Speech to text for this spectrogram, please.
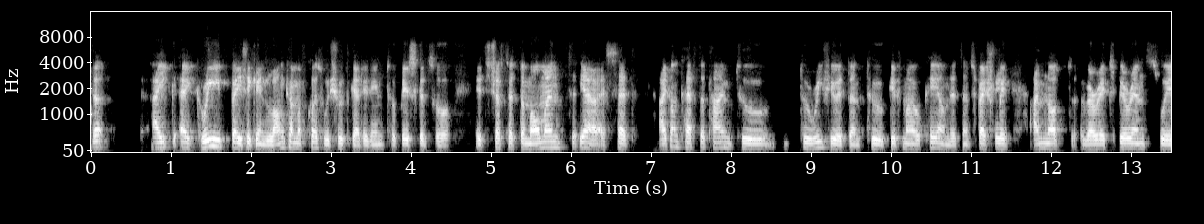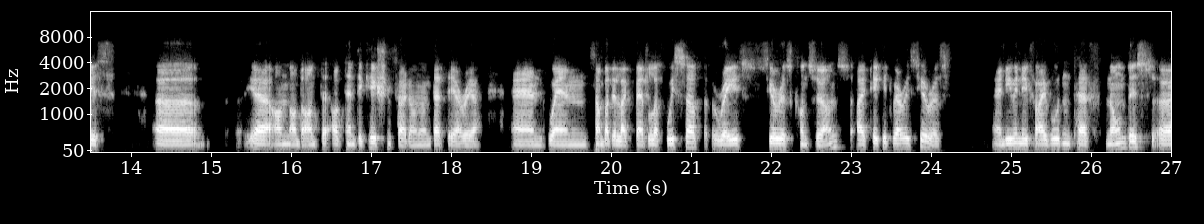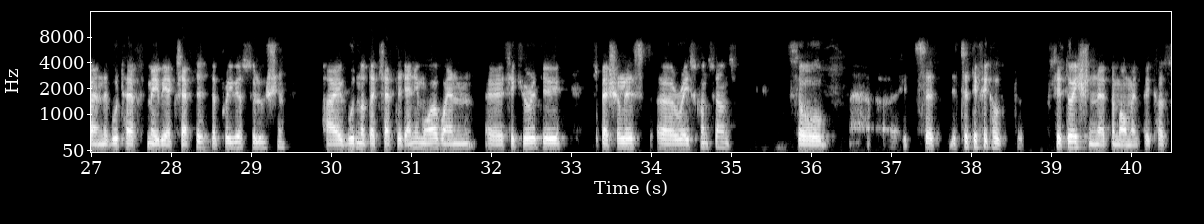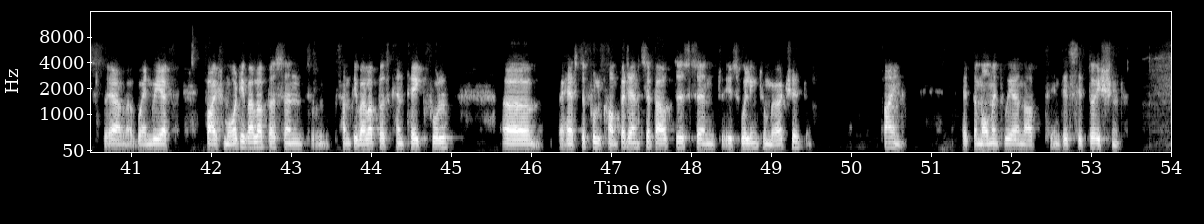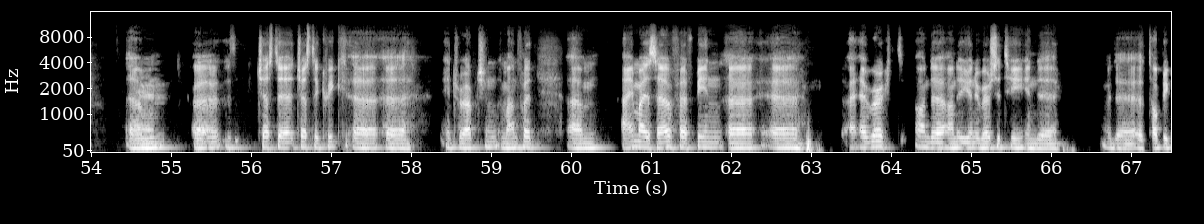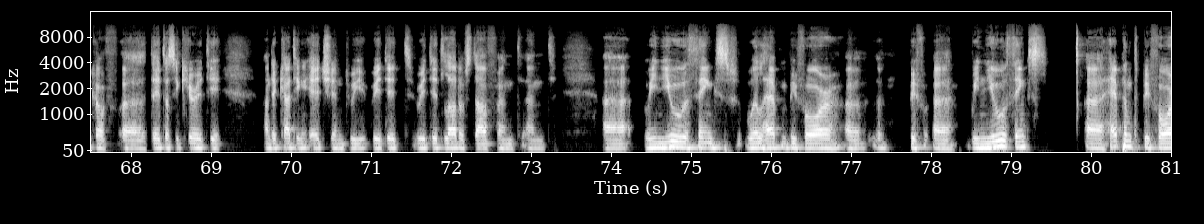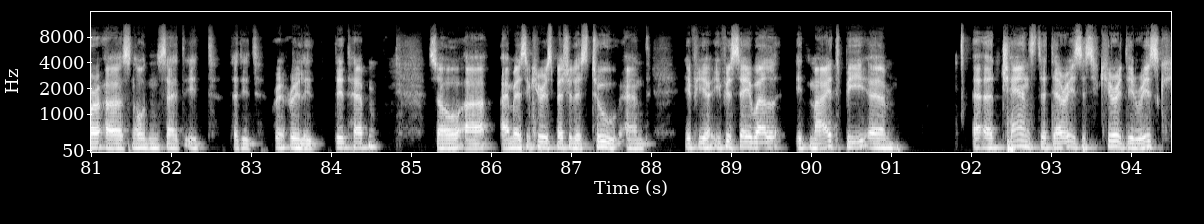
I, I agree basically in long term, of course, we should get it into Biscuit. So it's just at the moment, yeah, I said, I don't have the time to to review it and to give my okay on it. And especially, I'm not very experienced with, uh, yeah, on, on the authentication side, on, on that area. And when somebody like Battle of Wizard raise serious concerns, I take it very serious. And even if I wouldn't have known this uh, and would have maybe accepted the previous solution, I would not accept it anymore when a security specialist uh, raise concerns. So it's a it's a difficult situation at the moment because yeah, when we have five more developers and some developers can take full uh, has the full competence about this and is willing to merge it, fine. At the moment, we are not in this situation. Um, uh, just a just a quick uh, uh, interruption, Manfred. Um, I myself have been uh, uh, I worked on the on the university in the the topic of uh, data security on the cutting edge, and we we did we did a lot of stuff, and and we knew things will happen before. before we knew things happened before Snowden said it that it re really did happen. So uh, I'm a security specialist too, and if you if you say, well, it might be um, a, a chance that there is a security risk,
